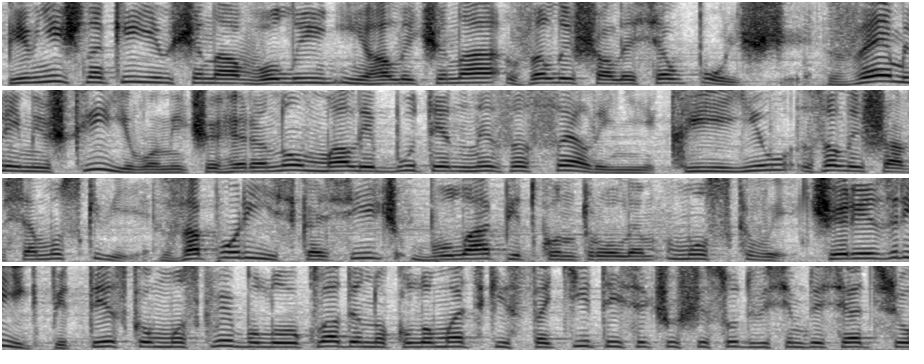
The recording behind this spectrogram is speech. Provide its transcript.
Північна Київщина, Волинь і Галичина залишалися в Польщі. Землі між Києвом і Чигирином мали бути незаселені. Київ залишався Москві. Запорізька Січ була під контролем Москви. Через рік під тиском Москви було укладено Коломацькі статті 1687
